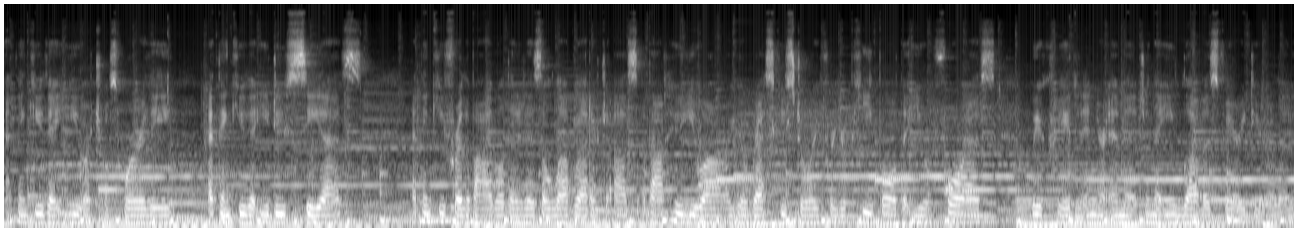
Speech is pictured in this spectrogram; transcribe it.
I thank you that you are trustworthy. I thank you that you do see us. I thank you for the Bible, that it is a love letter to us about who you are, your rescue story for your people, that you are for us, we are created in your image, and that you love us very dearly.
